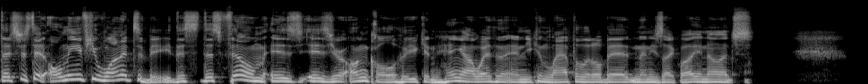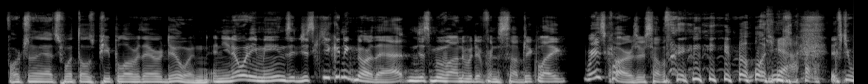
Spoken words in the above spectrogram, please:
that's just it. Only if you want it to be. This this film is is your uncle who you can hang out with and you can laugh a little bit, and then he's like, well, you know, that's fortunately that's what those people over there are doing, and you know what he means. And just you can ignore that and just move on to a different subject like race cars or something. you know, like Yeah. if you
